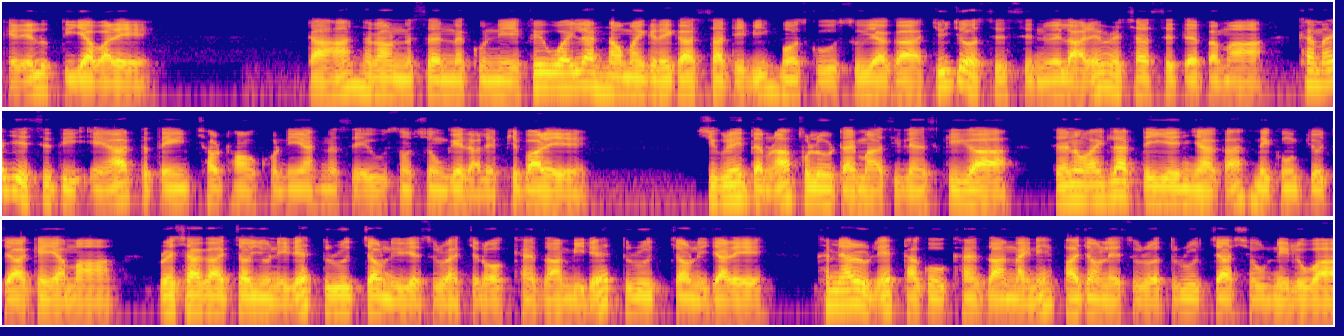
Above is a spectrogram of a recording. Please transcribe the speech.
ခဲ့တယ်လို့သိရပါတယ်။ဒါဟာ2022ခုနှစ်ဖေဖော်ဝါရီလနှောင်းပိုင်းကလေးကစတင်ပြီးမော်စကိုဆိုရကကျူးကျော်စစ်ဆင်နွှဲလာတဲ့ရုရှားစစ်တပ်ဘက်မှခမန်းကြီးစစ်တီအင်အား36920ဦးဆုံးရှုံးခဲ့တာလည်းဖြစ်ပါတယ်။ယူကရိန်းသမ္မတဖလိုဒိုင်မာဇီလန်စကီကဇန်နဝါရီလ1ရက်ညကမိန့်ခွန်းပြောကြားခဲ့ရမှာ ရုရှားကကြောက်ရွံ့နေတယ်သူတို့ကြောက်နေတယ်ဆိုတာကျွန်တော်ခံစားမိတယ်သူတို့ကြောက်နေကြတယ်ခင်ဗျားတို့လည်းဒါကိုခံစားနိုင်တယ်ဘာကြောင့်လဲဆိုတော့သူတို့ကြရှုံးနေလို့ပါ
